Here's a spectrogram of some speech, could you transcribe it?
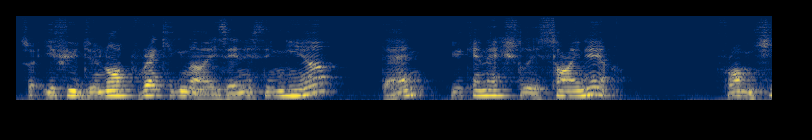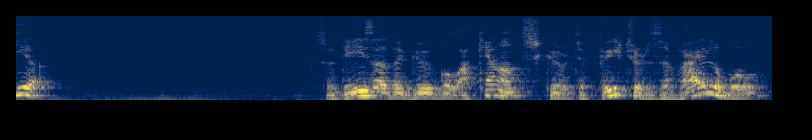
So if you do not recognize anything here, then you can actually sign in from here. So these are the Google account security features available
